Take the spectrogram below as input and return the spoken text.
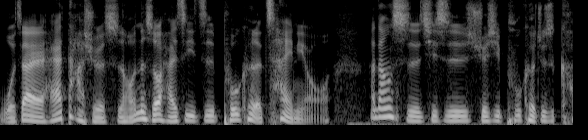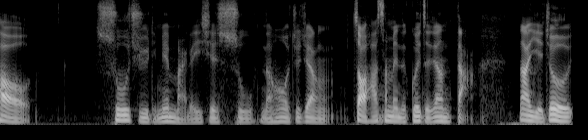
我在还在大学的时候，那时候还是一只扑克的菜鸟。那当时其实学习扑克就是靠书局里面买了一些书，然后就这样照它上面的规则这样打。那也就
